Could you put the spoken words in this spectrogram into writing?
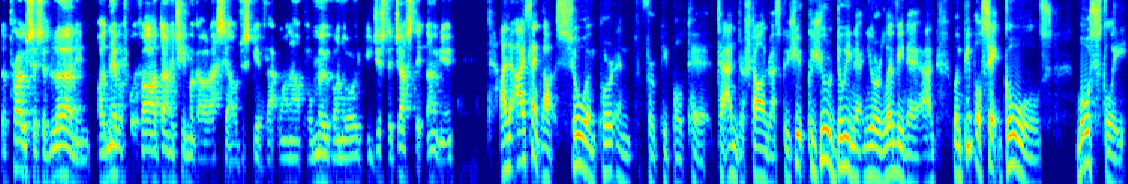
The process of learning, I've never thought if I don't achieve my goal, that's it. I'll just give that one up or move on, or you just adjust it, don't you? And I think that's so important for people to to understand, Russ, because you because you're doing it and you're living it. And when people set goals, mostly,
